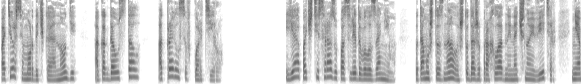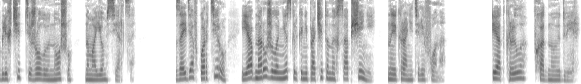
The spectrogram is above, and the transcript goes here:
потерся мордочкой о ноги, а когда устал, отправился в квартиру. Я почти сразу последовала за ним, потому что знала, что даже прохладный ночной ветер не облегчит тяжелую ношу на моем сердце. Зайдя в квартиру, я обнаружила несколько непрочитанных сообщений на экране телефона и открыла входную дверь.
